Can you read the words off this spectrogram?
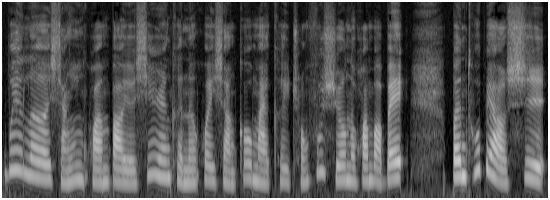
为了响应环保，有些人可能会想购买可以重复使用的环保杯。本图表示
